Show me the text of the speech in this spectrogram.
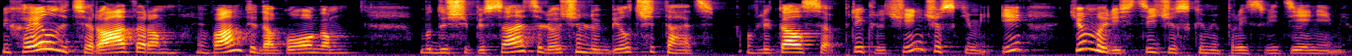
Михаил – литератором, Иван – педагогом. Будущий писатель очень любил читать, увлекался приключенческими и юмористическими произведениями.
